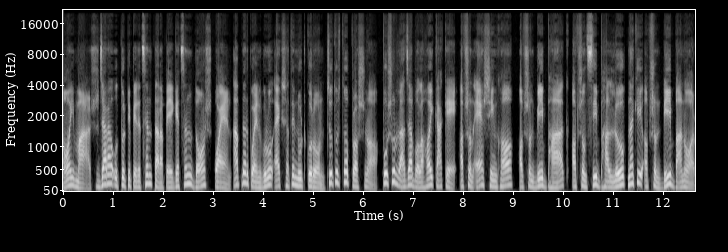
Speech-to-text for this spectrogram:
নয় মাস। যারা উত্তরটি পেরেছেন, তারা পেয়ে গেছেন দশ পয়েন্ট। আপনার পয়েন্টগুলো একসাথে নোট করুন। চতুর্থ প্রশ্ন, পশুর রাজা বলা হয় কাকে? অপশন এ সিংহ, অপশন বি ভাগ অপশন সি ভাল্লুক, নাকি অপশন ডি বানর?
